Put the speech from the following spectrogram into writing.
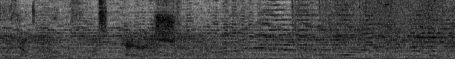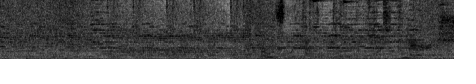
those without worth must perish. Those without worth must perish.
